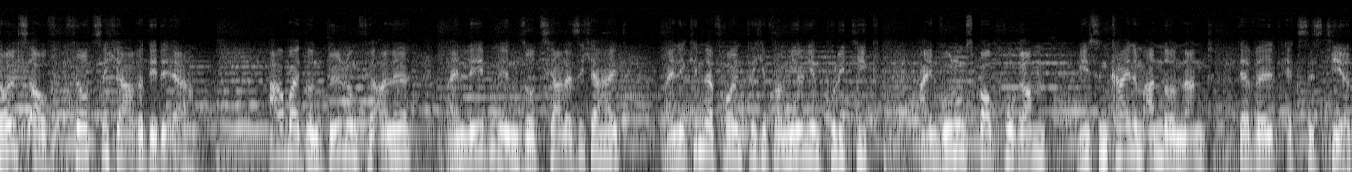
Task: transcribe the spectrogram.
40 Jahre DDR. Arbeit und Bildung für alle, ein Leben in sozialer Sicherheit, eine kinderfreundliche Familienpolitik, ein Wohnungsbauprogramm, wie es in keinem anderen Land der Welt existiert.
